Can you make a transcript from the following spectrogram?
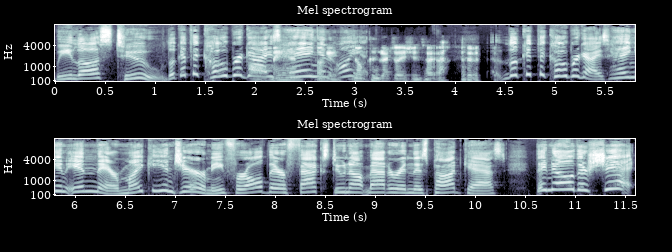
We lost two. Look at the Cobra guys oh, hanging okay. on. No, congratulations. Look at the Cobra guys hanging in there. Mikey and Jeremy, for all their facts do not matter in this podcast, they know their shit.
